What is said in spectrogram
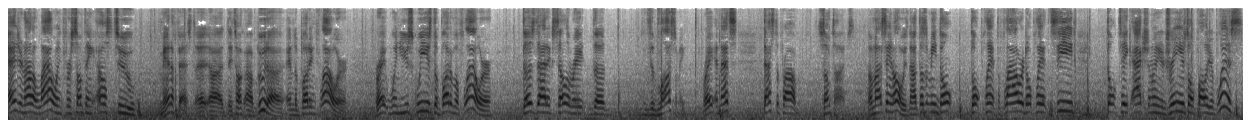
And you're not allowing for something else to manifest. Uh, uh, they talk uh, buddha and the budding flower right? When you squeeze the bud of a flower does that accelerate the the blossoming, right? And that's that's the problem. Sometimes I'm not saying always. Now it doesn't mean don't don't plant the flower, don't plant the seed, don't take action on your dreams, don't follow your bliss.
